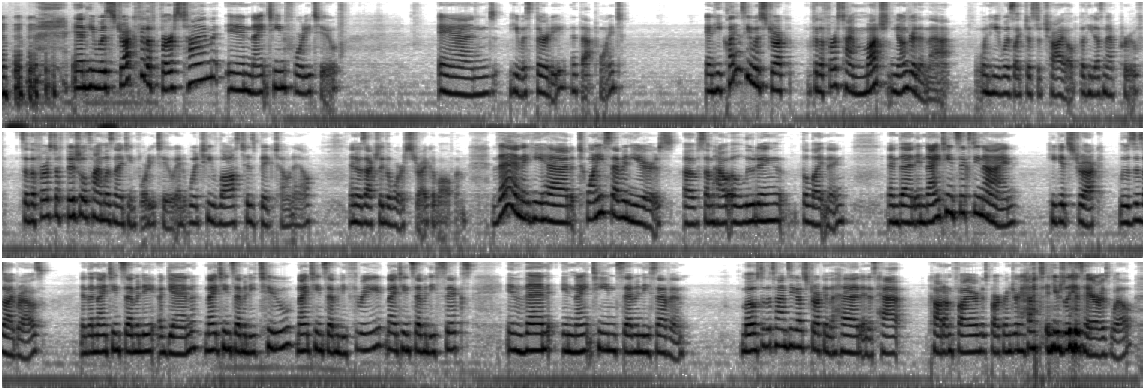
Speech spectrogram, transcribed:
and he was struck for the first time in 1942. And he was 30 at that point. And he claims he was struck for the first time much younger than that when he was like just a child, but he doesn't have proof. So the first official time was 1942, in which he lost his big toenail. And it was actually the worst strike of all of them. Then he had 27 years of somehow eluding the lightning. And then in 1969, he gets struck, loses eyebrows. And then 1970 again, 1972, 1973, 1976, and then in 1977. Most of the times he got struck in the head and his hat caught on fire, his park ranger hat, and usually his hair as well.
